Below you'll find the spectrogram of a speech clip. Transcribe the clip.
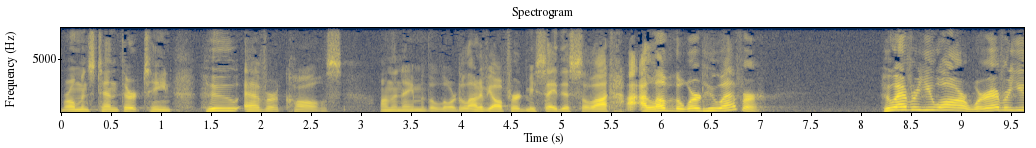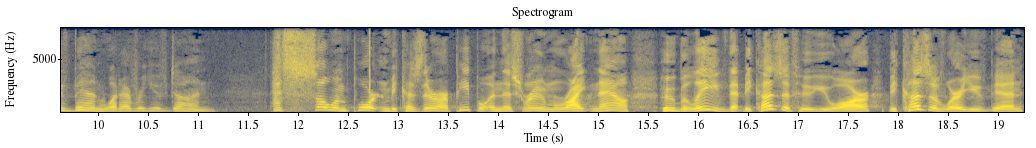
Romans 10 13. Whoever calls on the name of the Lord. A lot of y'all have heard me say this a lot. I, I love the word whoever. Whoever you are, wherever you've been, whatever you've done. That's so important because there are people in this room right now who believe that because of who you are, because of where you've been,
